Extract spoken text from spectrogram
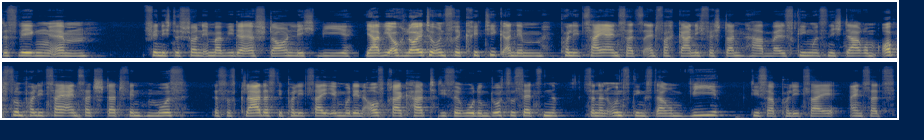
deswegen ähm, finde ich das schon immer wieder erstaunlich, wie, ja, wie auch Leute unsere Kritik an dem Polizeieinsatz einfach gar nicht verstanden haben, weil es ging uns nicht darum, ob so ein Polizeieinsatz stattfinden muss. Es ist klar, dass die Polizei irgendwo den Auftrag hat, diese Rodung durchzusetzen, sondern uns ging es darum, wie dieser Polizeieinsatz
